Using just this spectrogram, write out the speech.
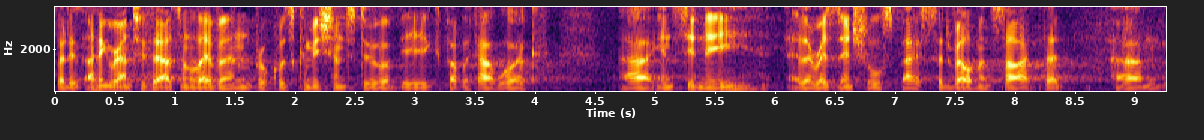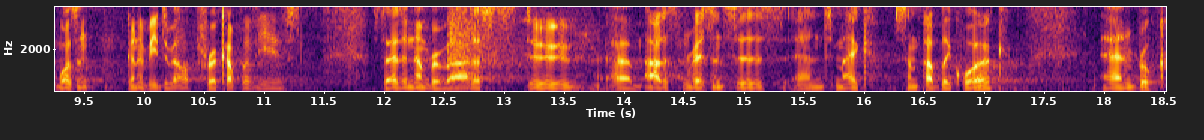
But it, I think around 2011, Brooke was commissioned to do a big public artwork uh, in Sydney at a residential space, a development site that um, wasn't going to be developed for a couple of years. So I had a number of artists do um, artist in residences and make some public work. And Brooke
